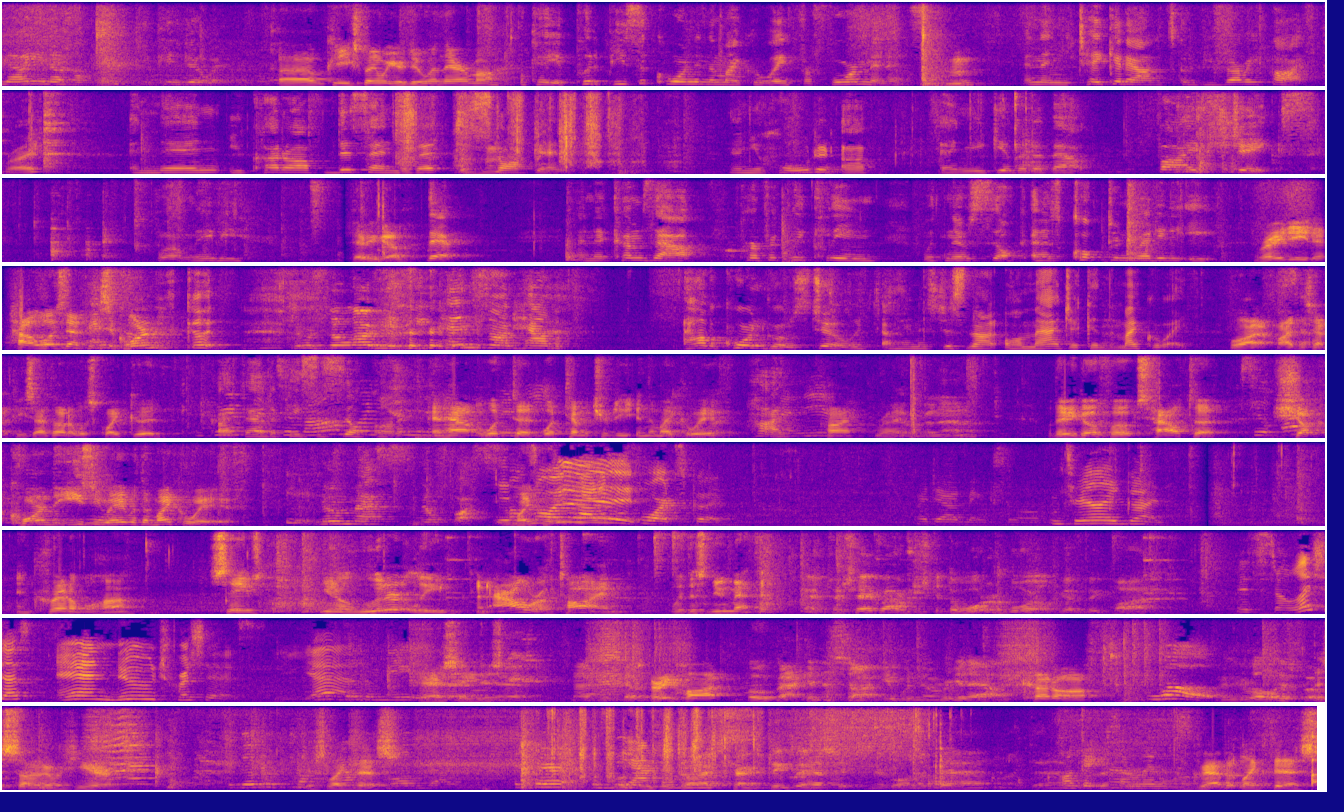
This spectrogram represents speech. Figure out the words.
Now you know how you can do it. Uh, can you explain what you're doing there, Ma? Okay, you put a piece of corn in the microwave for four minutes, Mm-hmm. and then you take it out. It's going to be very hot, Right. and then you cut off this end of it, the Mm-hmm. stalk end, and you hold it up, and you give it about five shakes. Well, maybe There you go. there, and it comes out perfectly clean with no silk, and it's cooked and ready to eat. Ready to eat it. How was that piece of corn? It's Good. It was delicious. It depends on how the how the corn grows too. It, I mean, it's just not all magic in the microwave. Well, I, I just had a piece. I thought it was quite good. I found a piece of silk on it. And how? What? Uh, what temperature do you, in the microwave? Hi. High. Right. Have a banana? Well, there you go, folks. How to shuck corn the easy way with a microwave. No mess, no fuss. Well, No, I've had it before. It's good. My dad makes it all. It's really good. Incredible, huh? Saves, you know, literally an hour of time with this new method. Yeah, it takes half hour. Just get the water to boil if you got a big pot. It's delicious and nutritious. Yeah. Yeah, so you just Now just very hot. boat back in the sock. It would never get out. Cut off Whoa. Look at all this this side over here, just like this. Is there, is the Look, apple? these guys carrying big basket. And they're going like that, and like that. I'll get you like some, that. Grab it like this,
